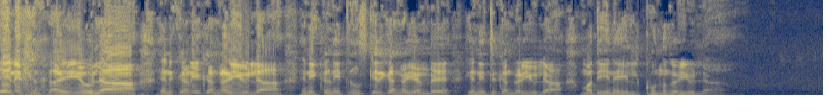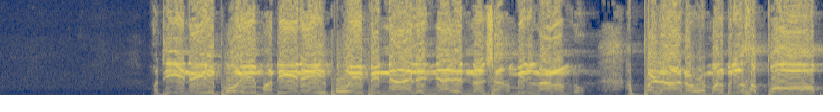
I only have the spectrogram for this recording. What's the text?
എനിക്ക് കഴിയൂല. എനിക്ക് എണീക്കാൻ കഴിയൂല. എനിക്ക് എണീറ്റ് നിസ്കരിക്കാൻ കഴിയണ്ടേ? എണീറ്റിക്കാൻ കഴിയൂല. മദീനയിൽ കൊന്നും കഴിയൂല. മദീനയിൽ പോയി മദീനയിൽ പോയി പിന്നെ അലഞ്ഞലഞ്ഞ ഷാമിൽ നടന്നു. അപ്പോഴാണ് Umar bin Khattab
